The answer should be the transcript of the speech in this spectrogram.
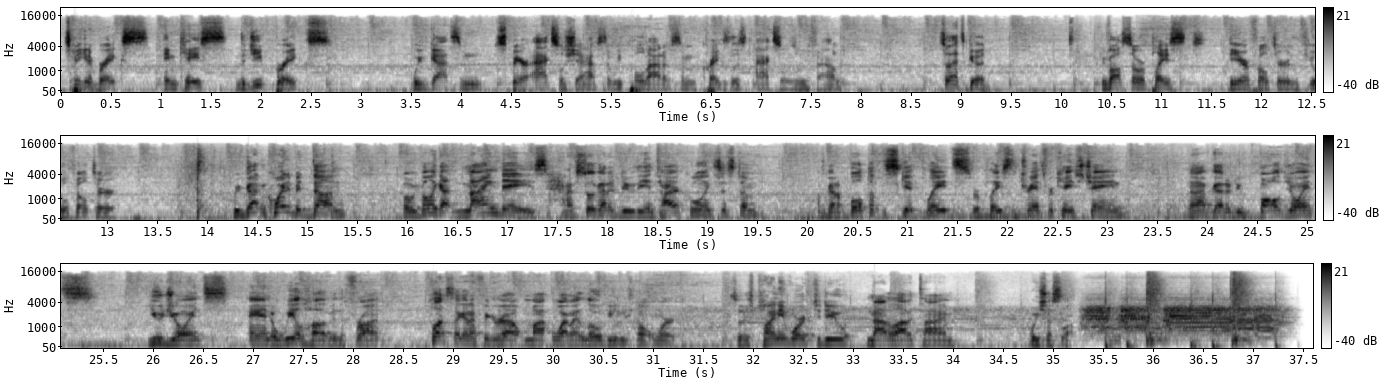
Speaking of brakes, in case the Jeep breaks, we've got some spare axle shafts that we pulled out of some Craigslist axles we found. So that's good. We've also replaced the air filter, the fuel filter. We've gotten quite a bit done, but we've only got nine days, and I've still got to do the entire cooling system. I've got to bolt up the skid plates, replace the transfer case chain, then I've got to do ball joints, U-joints, and a wheel hub in the front. Plus, I got to figure out my, why my low beams don't work. So there's plenty of work to do, not a lot of time. Wish us luck.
